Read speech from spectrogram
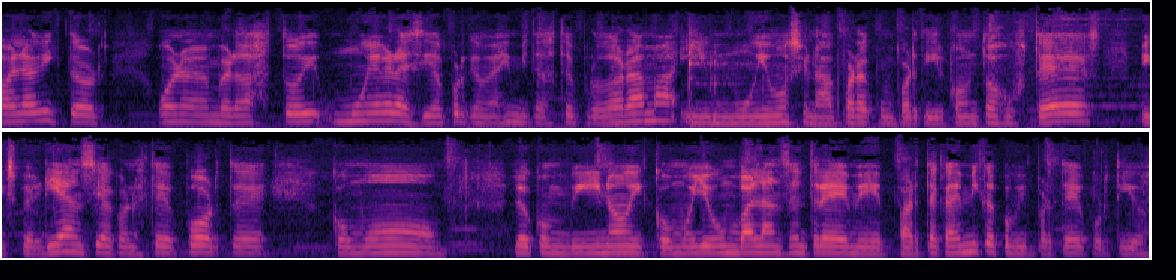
Hola, Víctor. Bueno, en verdad estoy muy agradecida porque me has invitado a este programa y muy emocionada para compartir con todos ustedes mi experiencia con este deporte, cómo lo combino y cómo llevo un balance entre mi parte académica con mi parte deportiva.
